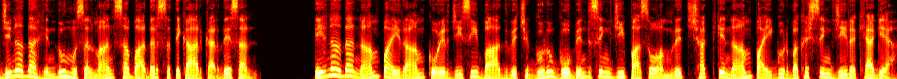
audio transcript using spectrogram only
ਜਿਨ੍ਹਾਂ ਦਾ ਹਿੰਦੂ ਮੁਸਲਮਾਨ ਸਭ ਆਦਰ ਸਤਿਕਾਰ ਕਰਦੇ ਸਨ। ਇਹਨਾਂ ਦਾ ਨਾਮ ਭਾਈ ਰਾਮ ਕੋਇਰ ਜੀ ਸੀ। ਬਾਅਦ ਵਿੱਚ ਗੁਰੂ ਗੋਬਿੰਦ ਸਿੰਘ ਜੀ ਪਾਸੋਂ ਅੰਮ੍ਰਿਤ ਛਕ ਕੇ ਨਾਮ ਭਾਈ ਗੁਰਬਖਸ਼ ਸਿੰਘ ਜੀ ਰੱਖਿਆ ਗਿਆ।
